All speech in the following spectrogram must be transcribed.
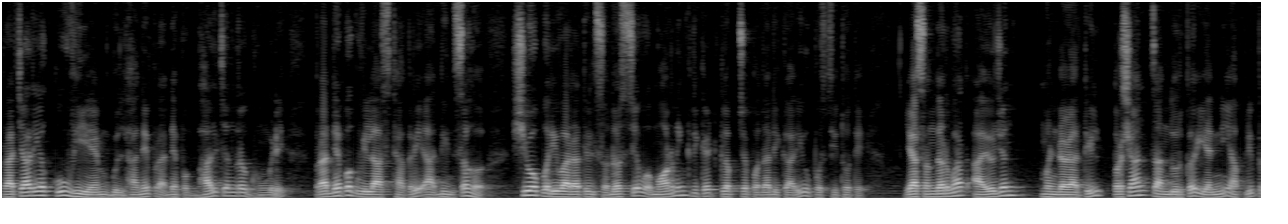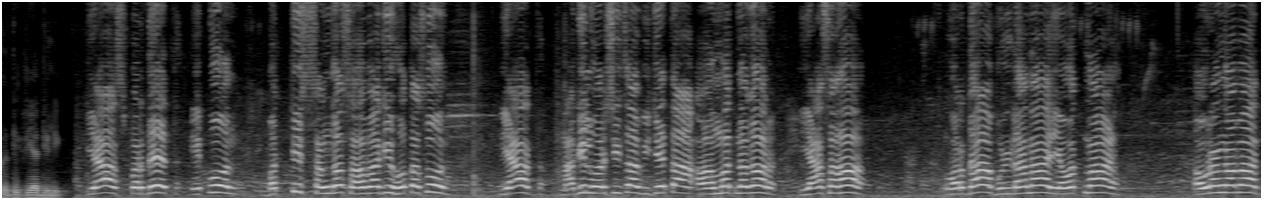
प्राचार्य कु. व्ही. एम. गुल्हाने प्राध्यापक भालचंद्र घोंगडे प्राध्यापक विलास ठाकरे आदींसह शिवपरिवारातील सदस्य व मॉर्निंग क्रिकेट क्लबचे पदाधिकारी उपस्थित होते. या संदर्भात आयोजन मंडळातील प्रशांत चांदूरकर यांनी आपली प्रतिक्रिया दिली. या स्पर्धेत एकूण बत्तीस संघ सहभागी होत असून यात मागील वर्षीचा विजेता अहमदनगर यासह वर्धा बुलढाणा यवतमाळ औरंगाबाद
